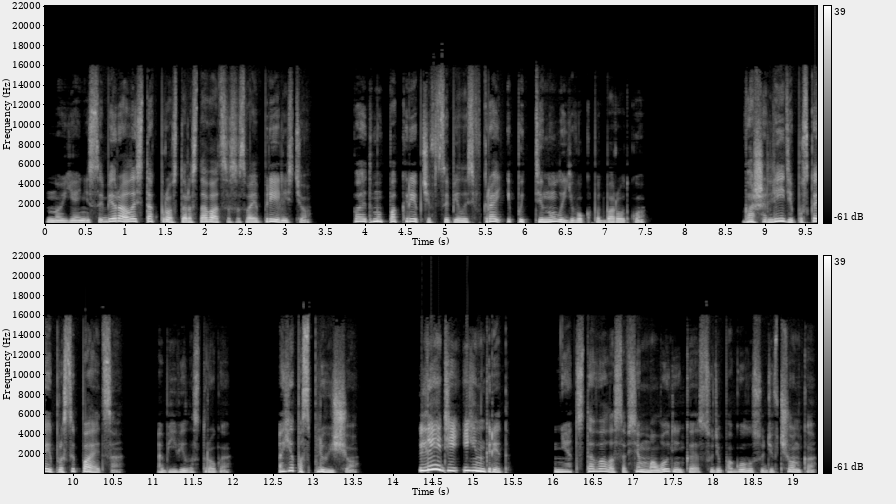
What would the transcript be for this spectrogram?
Но я не собиралась так просто расставаться со своей прелестью поэтому покрепче вцепилась в край и подтянула его к подбородку. «Ваша леди пускай и просыпается», — объявила строго. «А я посплю еще». «Леди Ингрид!» Не отставала совсем молоденькая, судя по голосу, девчонка.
